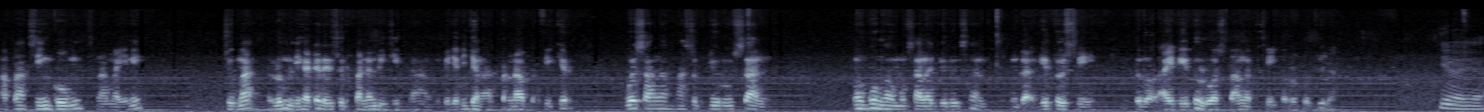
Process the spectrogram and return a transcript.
apa singgung selama ini. Cuma lu melihatnya dari sudut pandang digital gitu. Jadi jangan pernah berpikir gue salah masuk jurusan oh gue nggak mau salah jurusan. Enggak gitu sih. Itu loh ID itu luas banget sih kalau gue bilang. Iya iya.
